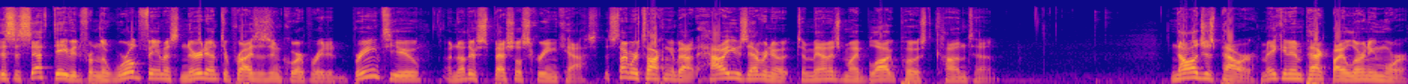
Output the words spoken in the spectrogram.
This is Seth David from the world famous Nerd Enterprises Incorporated, bringing to you another special screencast. This time we're talking about how I use Evernote to manage my blog post content. Knowledge is power. Make an impact by learning more.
